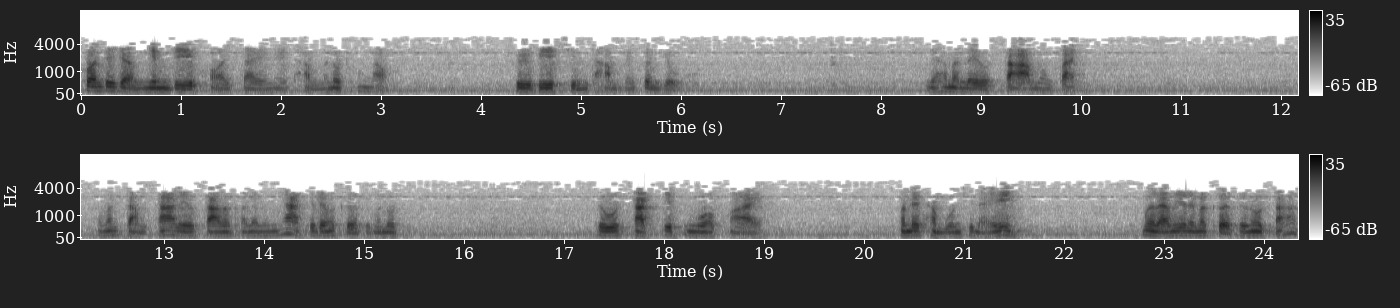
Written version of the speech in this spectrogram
ควรที่จะยินดีพอใจในธรรมมนุษย์ของเรา คือมีศีลธรรมเป็นเครื่องอยู่ อย่าให้มันเร็วตามลงไป มันต่ำช้าเร็วตามมันไปแล้วมันยากจะได้มาเกิดเป็นมนุษย์ ดูสัตว์ติดงัวควาย มันได้ทำบุญที่ไหน เมื่อแล้วไม่ได้มาเกิดเป็นมนุษย์สัก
